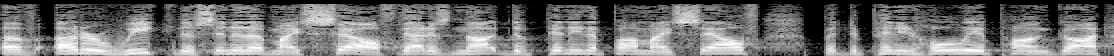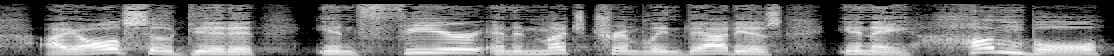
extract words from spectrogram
of utter weakness in and of myself, that is not depending upon myself, but depending wholly upon God. I also did it in fear and in much trembling, that is, in a humble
